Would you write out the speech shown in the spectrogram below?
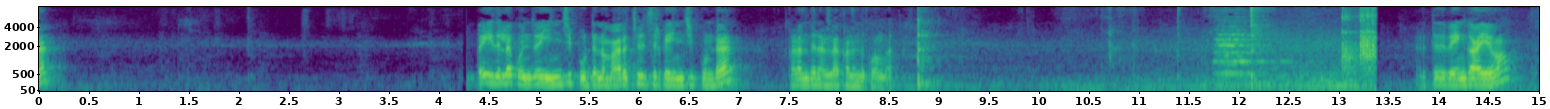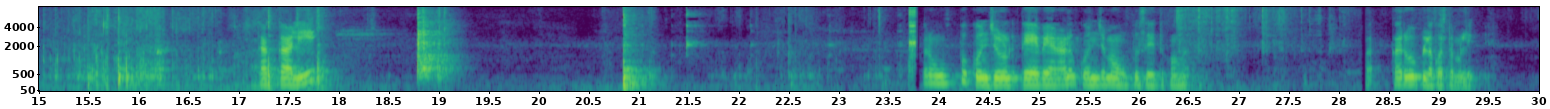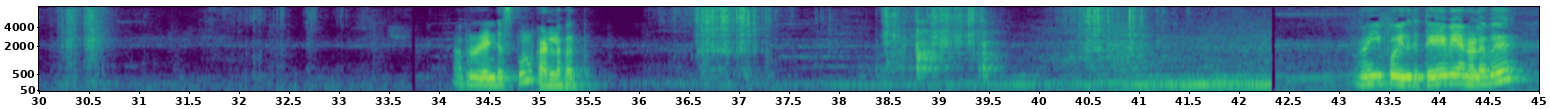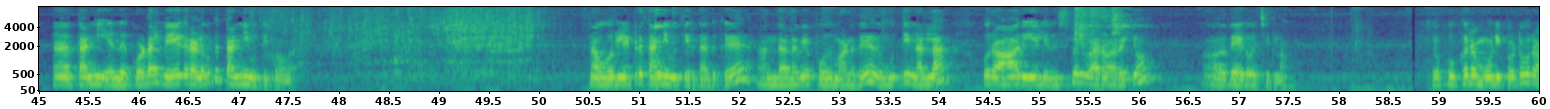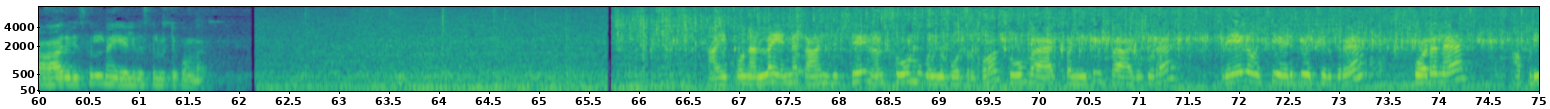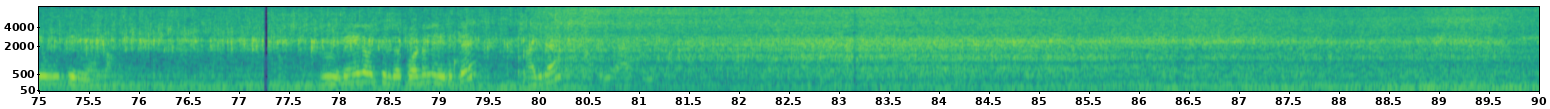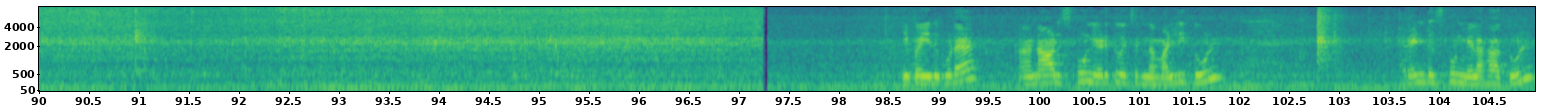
இப்போ இதில் கொஞ்சம் இஞ்சி பூண்டு நம்ம அரைச்சி வச்சுருக்க இஞ்சி பூண்டை கலந்து நல்லா கலந்துக்கோங்க. அடுத்தது வெங்காயம் தக்காளி அப்புறம் உப்பு கொஞ்சம் தேவையானாலும் கொஞ்சமாக உப்பு சேர்த்துக்கோங்க. கருவேப்பிலை கொத்தமல்லி. அப்புறம் ரெண்டு ஸ்பூன் கடலைப்பருப்பு. இப்போ இதுக்கு தேவையான அளவு தண்ணி அந்த குடல் வேகிற அளவுக்கு தண்ணி ஊற்றிக்கோங்க நான் ஒரு லிட்டர் தண்ணி ஊற்றிருக்கேன் அதுக்கு. அந்த அளவே போதுமானது. அதை ஊற்றி நல்லா ஒரு ஆறு ஏழு விசில் வர வரைக்கும் வேக வச்சுக்கலாம். ஸோ குக்கரை மூடி போட்டு ஒரு ஆறு விசில் நான் ஏழு விசில் விட்டுக்கோங்க. இப்போ நல்லா எண்ணெய் காஞ்சிச்சு நல்லா சோம்பு கொஞ்சம் போட்டிருக்கோம். சோம்பை ஆட் பண்ணிவிட்டு இப்போ அது கூட வேக வச்சு எடுத்து வச்சுருக்கிற குடலை அப்படியே ஊற்றிடுவோம் எல்லாம். ம் வேக வச்சுருக்க குடலை எடுத்து அதில் இப்போ இது கூட நாலு ஸ்பூன் எடுத்து வச்சுருந்த மல்லித்தூள் ரெண்டு ஸ்பூன் மிளகாத்தூள்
